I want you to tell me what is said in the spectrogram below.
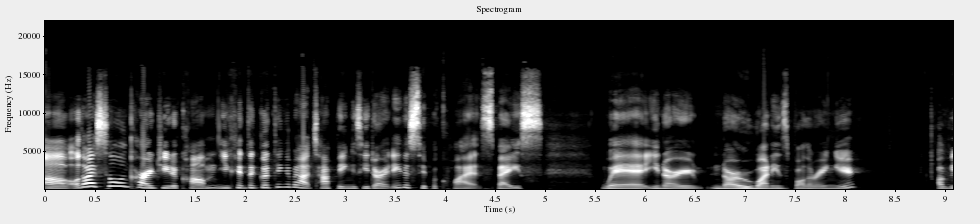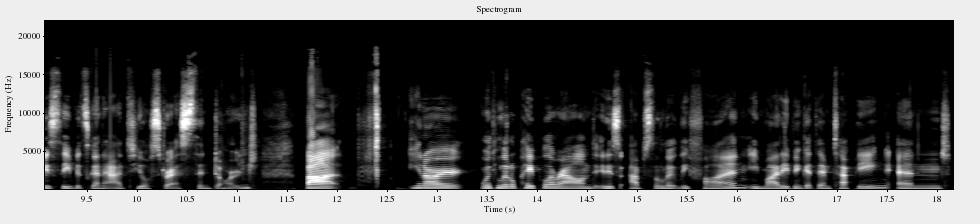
um, although I still encourage you to come, you could, the good thing about tapping is you don't need a super quiet space where, you know, no one is bothering you. Obviously, if it's going to add to your stress, then don't. But you know, with little people around, it is absolutely fine. You might even get them tapping and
